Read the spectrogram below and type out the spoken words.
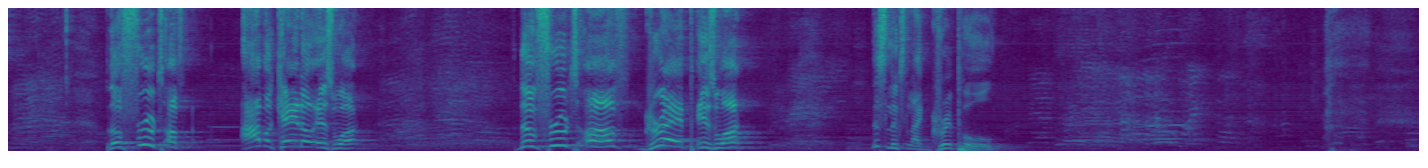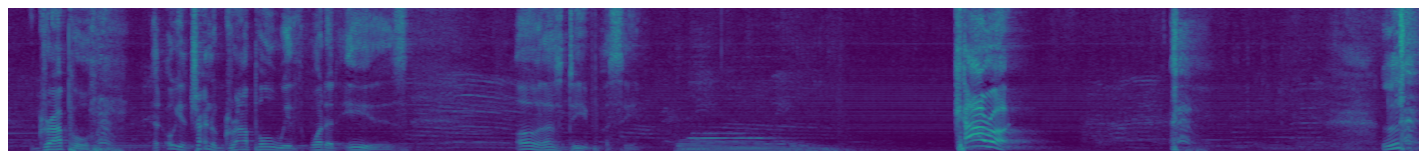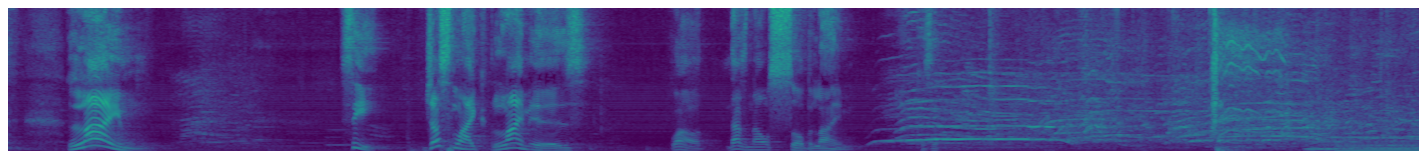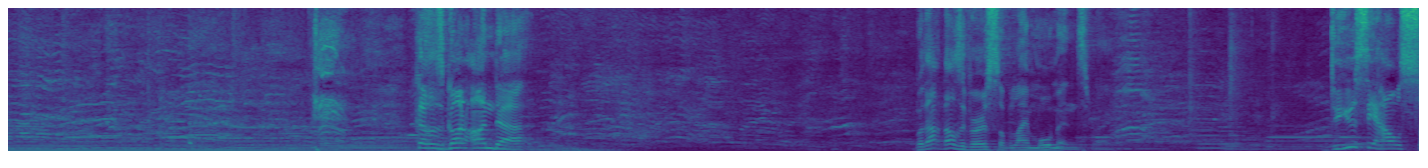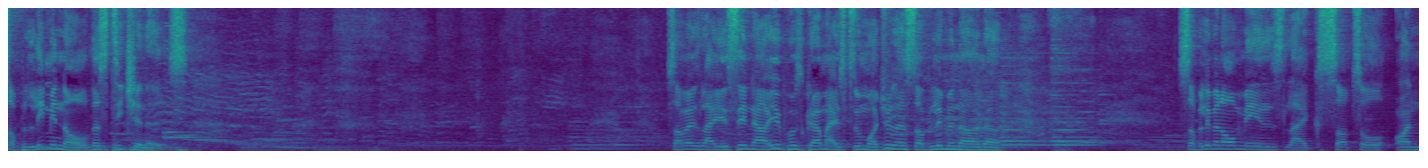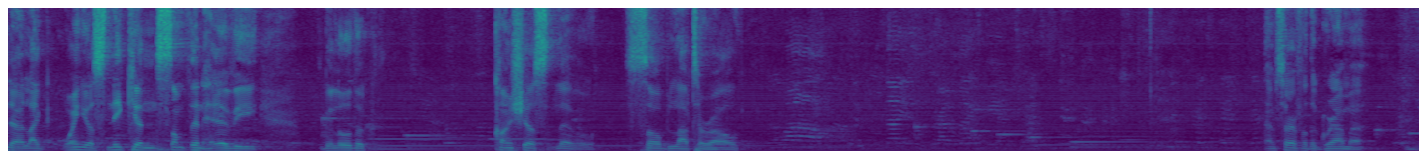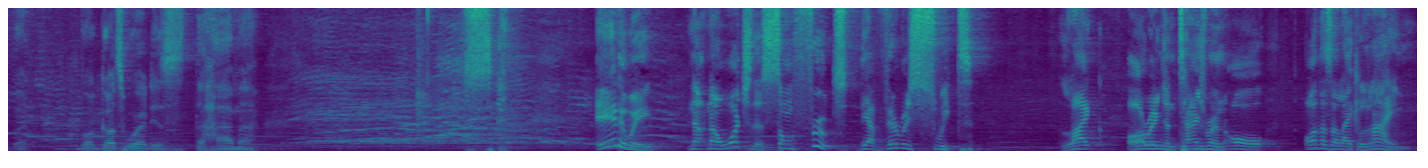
The fruit of avocado is what? The fruit of grape is what? This looks like grapple. grapple. oh, you're trying to grapple with what it is. Oh, that's deep. I see. Carrot. lime. See, just like lime is, wow, that's now sublime. because it's gone under. But that, that was a very sublime moment, right? Do you see how subliminal this teaching is? Somebody's like, you see now, Hebrews grammar is too much. You know, subliminal now. Subliminal means like subtle under, like when you're sneaking something heavy below the conscious level. Sublateral. I'm sorry for the grammar, but, but God's word is the hammer. Anyway, now, now watch this. Some fruits, they are very sweet, like orange and tangerine and all. Others are like lime.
